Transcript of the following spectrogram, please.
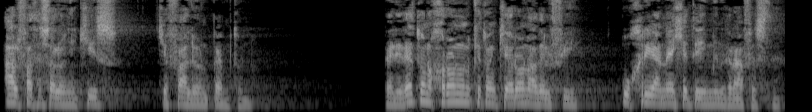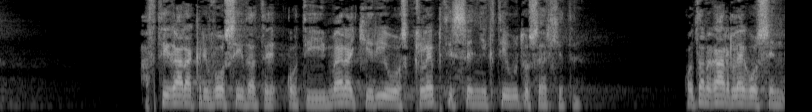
Α Θεσσαλονικής, κεφάλαιον πέμπτον. Περί δε των χρόνων και των καιρών αδελφοί, ου χρήαν έχετε ημίν γράφεστε. Αυτή γάρα ακριβώς είδατε ότι η ημέρα Κυρίου ως κλέπτης σε νυχτή ούτως έρχεται. Όταν γάρ λέγωσιν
